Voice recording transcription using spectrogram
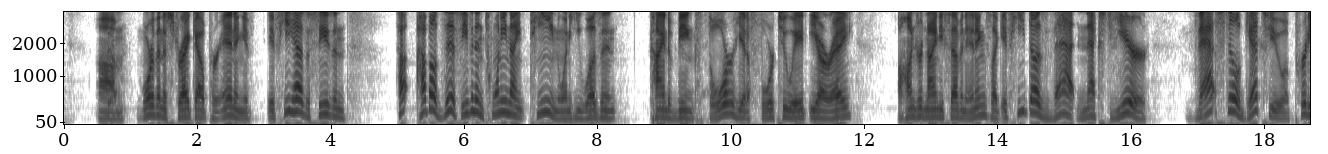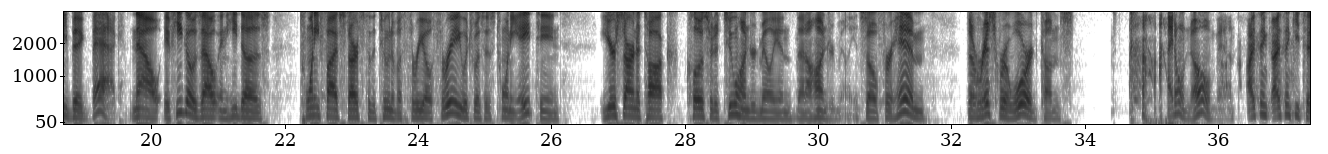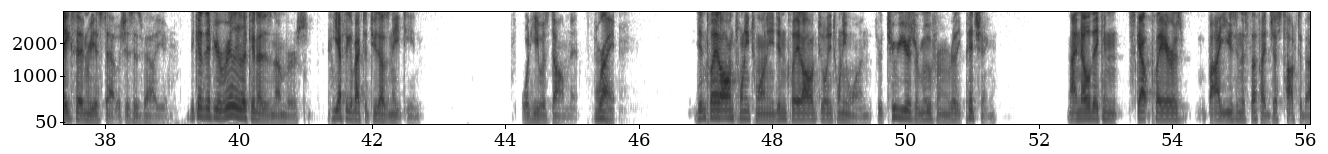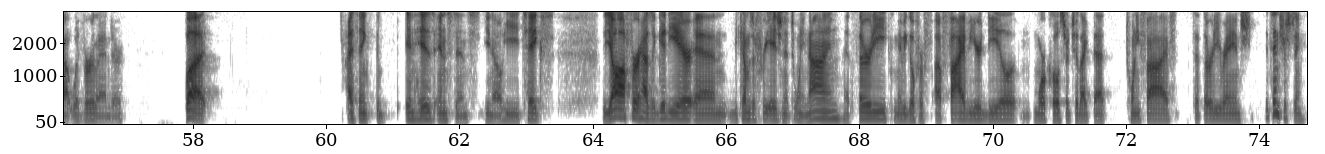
um, more than a strikeout per inning. If if he has a season, how how about this? Even in 2019, when he wasn't kind of being Thor, he had a four two eight ERA. 197 innings. Like if he does that next year, that still gets you a pretty big bag. Now, if he goes out and he does 25 starts to the tune of a 303, which was his 2018, you're starting to talk closer to 200 million than 100 million. So for him, the risk reward comes I don't know, man. I think I think he takes it and reestablishes his value because if you're really looking at his numbers, you have to go back to 2018 when he was dominant. Right. Didn't play it all in 2020. Didn't play it all in 2021. You're two years removed from really pitching. I know they can scout players by using the stuff I just talked about with Verlander, but I think the, in his instance, you know, he takes the offer, has a good year, and becomes a free agent at 29, at 30, maybe go for a five year deal, more closer to like that 25 to 30 range. It's interesting.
